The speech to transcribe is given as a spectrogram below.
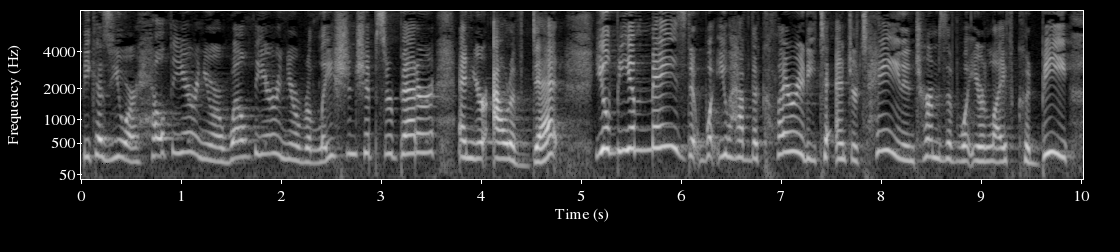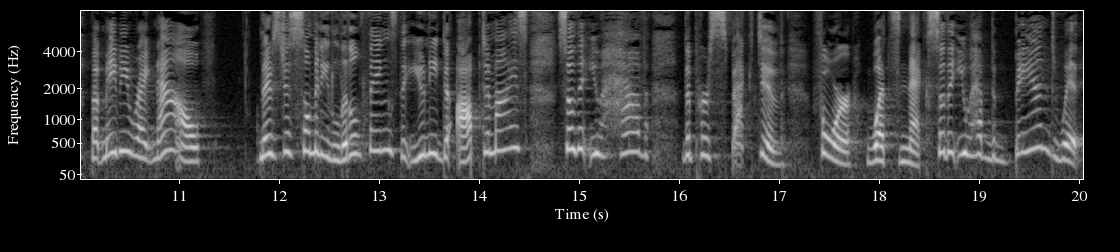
because you are healthier and you are wealthier and your relationships are better and you're out of debt, you'll be amazed at what you have the clarity to entertain in terms of what your life could be. But maybe right now, there's just so many little things that you need to optimize so that you have the perspective for what's next, so that you have the bandwidth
